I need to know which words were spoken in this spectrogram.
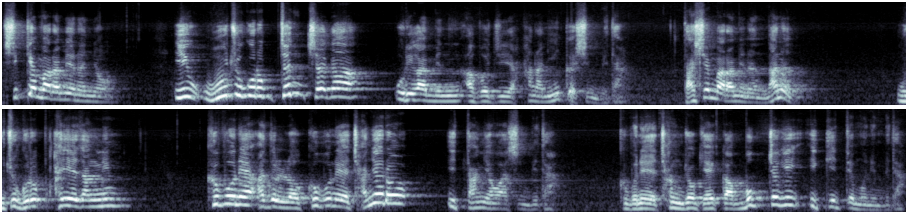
쉽게 말하면은요, 이 우주 그룹 전체가 우리가 믿는 아버지 하나님 것입니다. 다시 말하면은 나는 우주 그룹 하회장님 그분의 아들로 그분의 자녀로 이 땅에 왔습니다. 그분의 창조 계획과 목적이 있기 때문입니다.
